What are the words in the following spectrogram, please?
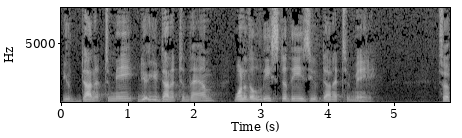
You've done it to me, you've done it to them. One of the least of these, you've done it to me. So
